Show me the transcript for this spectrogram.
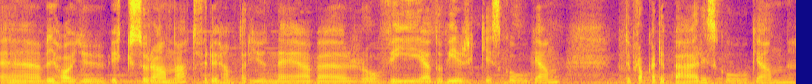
Eh, vi har ju yxor och annat för du hämtade ju näver och ved och virke i skogen. Du plockade bär i skogen.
